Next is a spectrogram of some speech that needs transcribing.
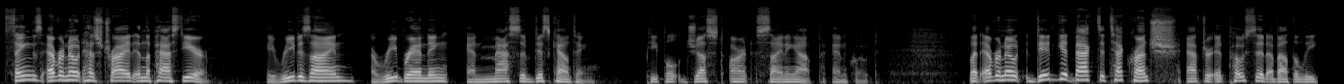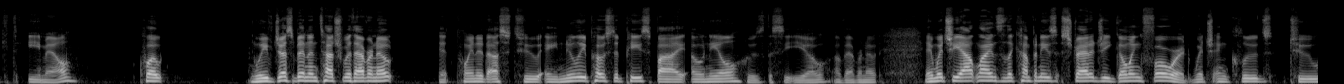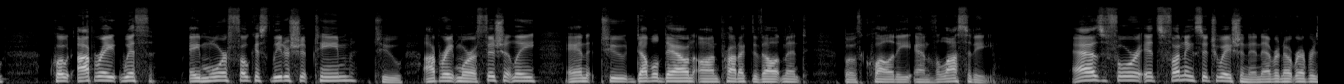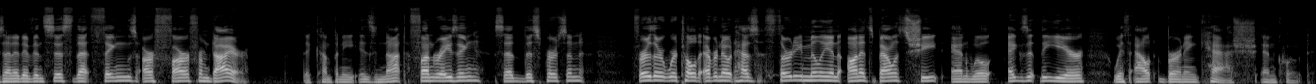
Things Evernote has tried in the past year a redesign, a rebranding, and massive discounting. People just aren't signing up, end quote. But Evernote did get back to TechCrunch after it posted about the leaked email. Quote, We've just been in touch with Evernote. It pointed us to a newly posted piece by O'Neill, who's the CEO of Evernote, in which he outlines the company's strategy going forward, which includes to, quote, operate with a more focused leadership team, to operate more efficiently, and to double down on product development, both quality and velocity. As for its funding situation, an Evernote representative insists that things are far from dire. The company is not fundraising, said this person. Further, we're told Evernote has 30 million on its balance sheet and will exit the year without burning cash. End quote.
